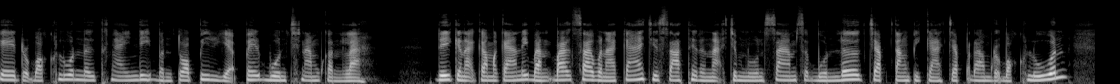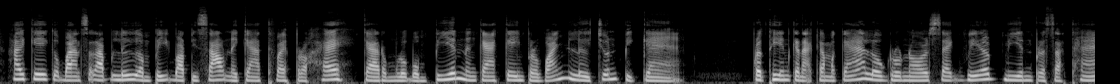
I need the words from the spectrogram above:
កេតរបស់ខ្លួននៅថ្ងៃនេះបន្ទាប់ពីរយៈពេល4ឆ្នាំកន្លះ រាយគណៈកម្មការនេះបានបើកសាវនាការជាសាធារណៈចំនួន34លើកចាប់តាំងពីការចាប់ផ្ដើមរបស់ខ្លួន ហើយគេក៏បានស្ដាប់ឮអំពីបទពិសោធន៍នៃការធ្វេសប្រហែសការរំលោភបំពាននិងការកេងប្រវ័ញ្ចលើជនពិការប្រធានគណៈកម្មការលោក Ronald Sackville មានប្រសាសន៍ថា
